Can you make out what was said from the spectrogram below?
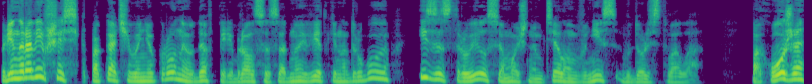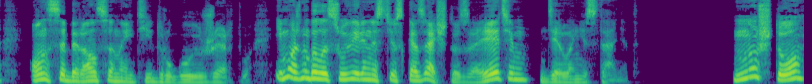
Приноровившись к покачиванию кроны, удав перебрался с одной ветки на другую и заструился мощным телом вниз вдоль ствола. Похоже, он собирался найти другую жертву, и можно было с уверенностью сказать, что за этим дело не станет. «Ну что?»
